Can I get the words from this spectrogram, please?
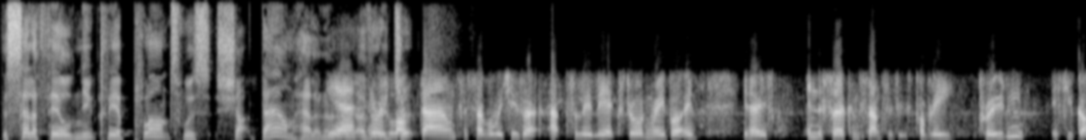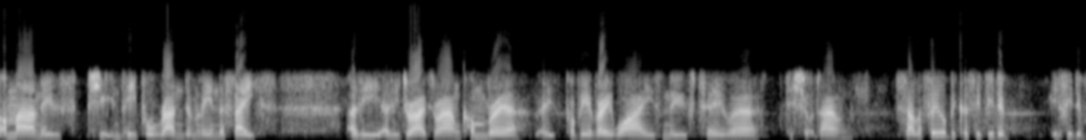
the Sellafield nuclear plant was shut down, Helen. Yeah, a, a it was locked down for several, which is absolutely extraordinary. But if you know, in the circumstances, it's probably prudent. If you've got a man who's shooting people randomly in the face as he as he drives around Cumbria, it's probably a very wise move to uh, to shut down Sellafield because if you'd have if you'd have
